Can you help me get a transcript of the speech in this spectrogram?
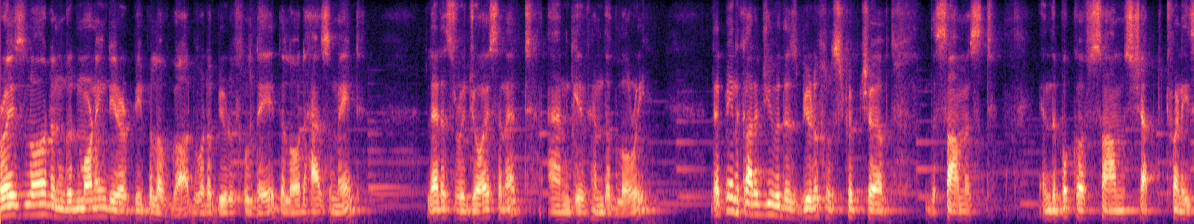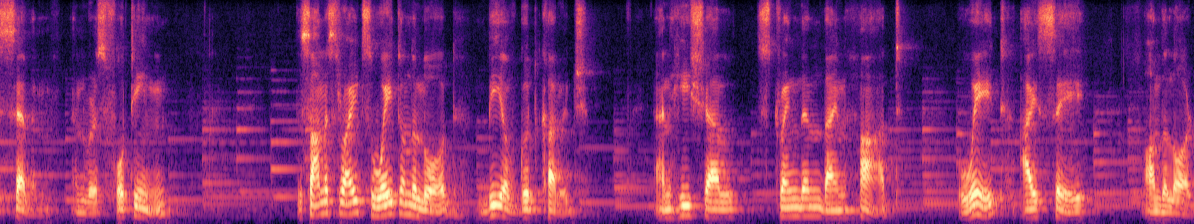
Praise Lord and good morning, dear people of God. What a beautiful day the Lord has made. Let us rejoice in it and give Him the glory. Let me encourage you with this beautiful scripture of the psalmist in the book of Psalms, chapter 27 and verse 14. The psalmist writes, Wait on the Lord, be of good courage, and He shall strengthen thine heart. Wait, I say, on the Lord.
